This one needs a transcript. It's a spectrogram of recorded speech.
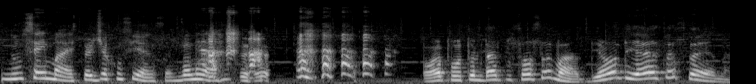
Não sei mais, perdi a confiança. Vamos lá. Uma oportunidade pro Sosamar. De onde é essa cena?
